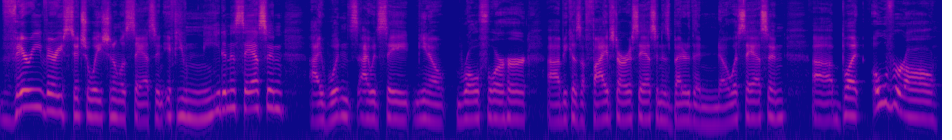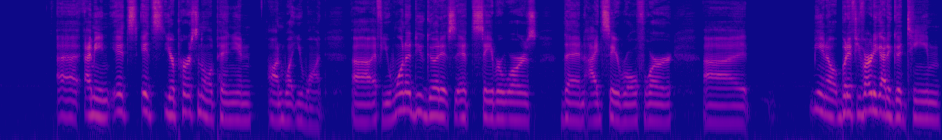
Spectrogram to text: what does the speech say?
very very situational assassin if you need an assassin i wouldn't i would say you know roll for her uh, because a five star assassin is better than no assassin uh, but overall uh, I mean, it's it's your personal opinion on what you want. Uh, if you want to do good at, at Saber Wars, then I'd say roll for, uh, you know. But if you've already got a good team,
